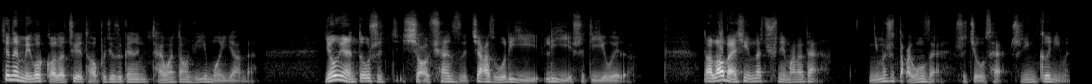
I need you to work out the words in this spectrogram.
现在美国搞的这一套不就是跟台湾当局一模一样的？永远都是小圈子、家族利益，利益是第一位的。那老百姓，那去你妈的蛋！你们是打工仔，是韭菜，是应割你们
